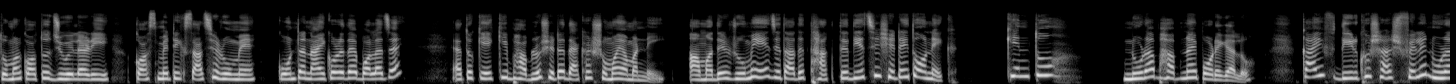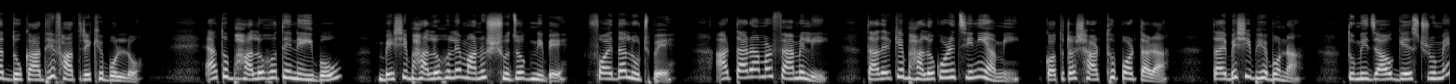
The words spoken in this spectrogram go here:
তোমার কত জুয়েলারি, কসমেটিক্স আছে রুমে, কোনটা নাই করে দেয় বলা যায়? এত কে কি ভাবলো সেটা দেখার সময় আমার নেই। আমাদের রুমে যে তাদের থাকতে দিয়েছি সেটাই তো অনেক। কিন্তু নুরা ভাবনায় পড়ে গেল। কাইফ দীর্ঘশ্বাস ফেলে নুরার দু কাঁধে ফাত রেখে বলল এত ভালো হতে নেই বউ। বেশি ভালো হলে মানুষ সুযোগ নিবে ফয়দা লুটবে আর তারা আমার ফ্যামিলি তাদেরকে ভালো করে চিনি আমি, কতটা স্বার্থপর তারা। তাই বেশি ভেবো না। তুমি যাও গেস্ট রুমে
